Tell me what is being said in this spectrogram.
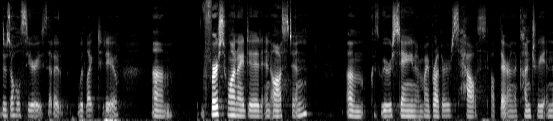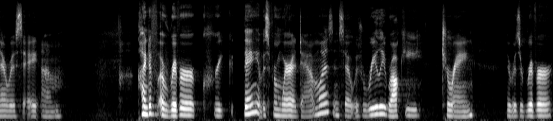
there's a whole series that I would like to do. Um, the first one I did in Austin because we were staying at my brother's house out there in the country, and there was a um, kind of a river creek thing. It was from where a dam was, and so it was really rocky terrain. There was a river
